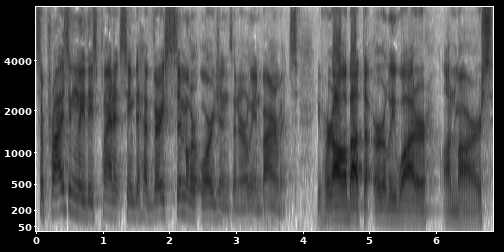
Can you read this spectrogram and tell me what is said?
surprisingly, these planets seem to have very similar origins and early environments. You've heard all about the early water on Mars.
